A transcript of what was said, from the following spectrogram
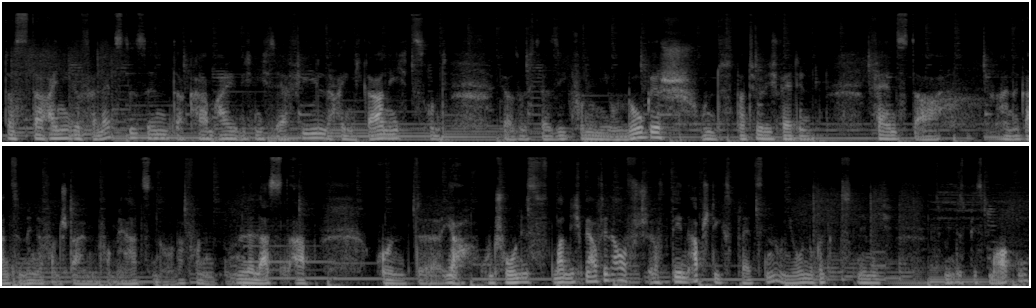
dass da einige Verletzte sind. Da kam eigentlich nicht sehr viel, eigentlich gar nichts. Und ja, so ist der Sieg von Union logisch. Und natürlich fällt den Fans da eine ganze Menge von Steinen vom Herzen oder von einer Last ab. Und äh, ja, und schon ist man nicht mehr auf den, auf, auf den Abstiegsplätzen. Union rückt nämlich zumindest bis morgen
